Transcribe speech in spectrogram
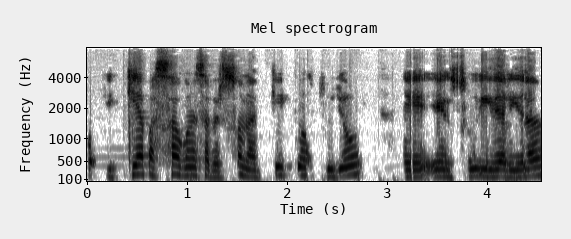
Porque ¿qué ha pasado con esa persona? ¿Qué construyó eh, en su idealidad,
